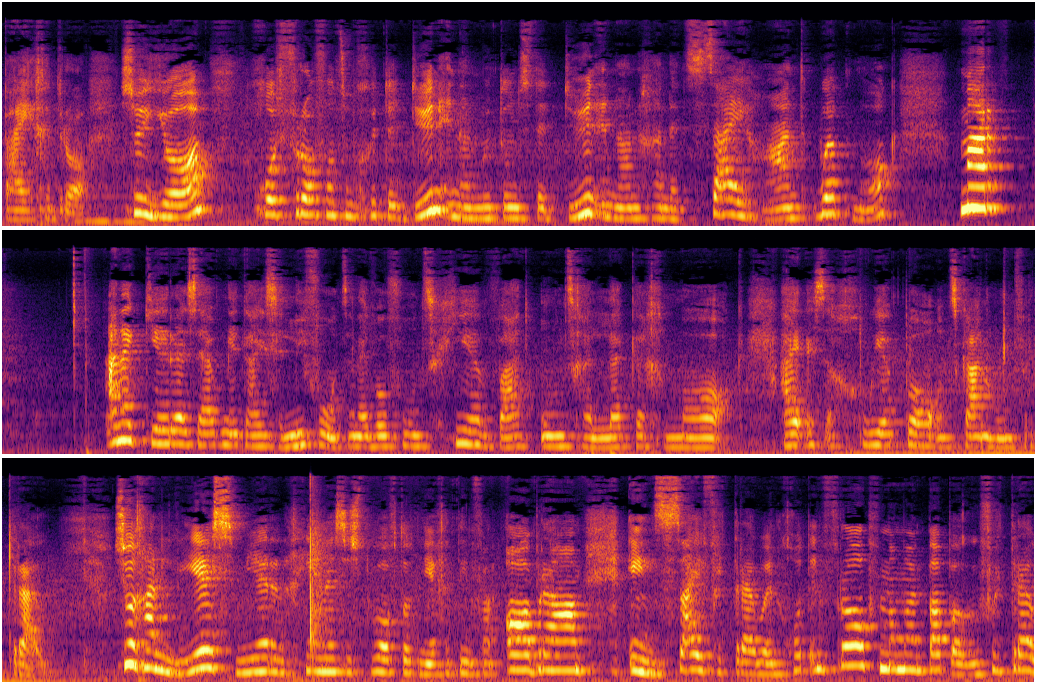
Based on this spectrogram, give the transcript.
bygedra. So ja, God vra vir ons om goed te doen en dan moet ons dit doen en dan gaan dit sy hand oopmaak. Maar Ander kere is hy ook net hy is lief vir ons en hy wil vir ons gee wat ons gelukkig maak. Hy is 'n goeie pa, ons kan hom vertrou. So gaan lees meer in Genesis 12 tot 19 van Abraham en sy vertroue in God en vra ook vir mamma en pappa hoe vertrou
